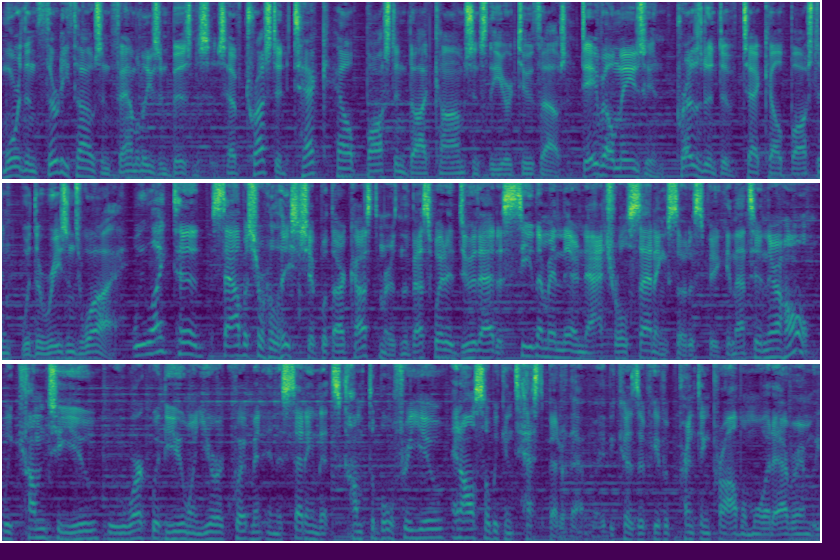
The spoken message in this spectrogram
More than 30,000 families and businesses have trusted TechHelpBoston.com since the year 2000. Dave Almazian, president of Tech Help Boston, with the reasons why. We like to establish a relationship with our customers, and the best way to do that is see them in their natural setting, so to speak, and that's in their home. We come to you, we work with you on your equipment in a setting that's comfortable for you, and also we can test better that way because if you have a printing problem or whatever, and we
